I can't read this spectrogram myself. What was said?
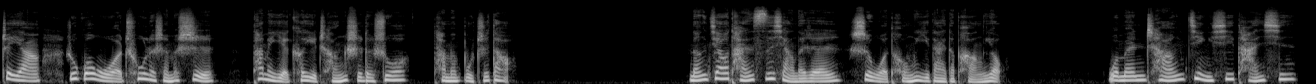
这样如果我出了什么事，他们也可以诚实的说他们不知道。能交谈思想的人是我同一代的朋友，我们常静息谈心。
